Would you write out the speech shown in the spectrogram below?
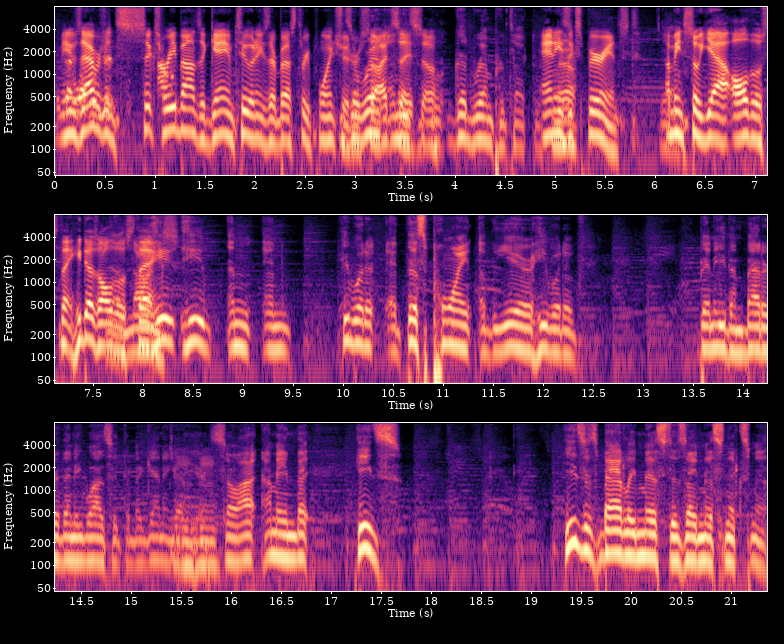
I mean, he was averaging six rebounds a game too, and he's their best three point shooter. rim- So I'd say he's so. a Good rim protector. And he's Yeah. experienced. Yeah. I mean, so yeah, all those things. He does all Yeah, those no, things. He he and and he would have at this point of the year he would have been even better than he was at the beginning of the Mm-hmm. year. So I I mean that he's he's as badly missed as they miss Nick Smith.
